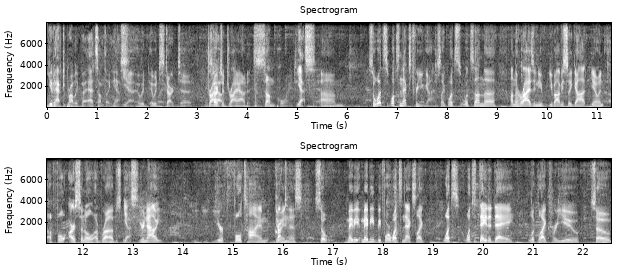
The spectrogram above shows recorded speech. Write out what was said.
you'd have to probably put, add something. Yes. Yeah, it would it would start to Dry start out. to dry out at some point. Yes. Um, so what's what's next for you guys? Like what's what's on the on the horizon? You've, you've obviously got you know an, a full arsenal of rubs. Yes. You're now you're full time doing this. So maybe maybe before what's next, like what's what's day to day look like for you? So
